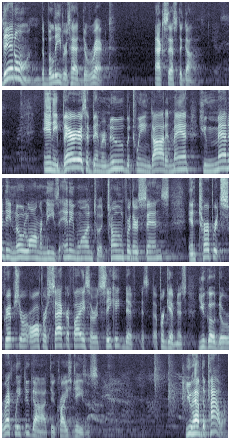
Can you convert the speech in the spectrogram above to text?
then on, the believers had direct access to God. Any barriers have been removed between God and man. Humanity no longer needs anyone to atone for their sins, interpret scripture, or offer sacrifice, or seek forgiveness. You go directly through God through Christ Jesus. You have the power.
